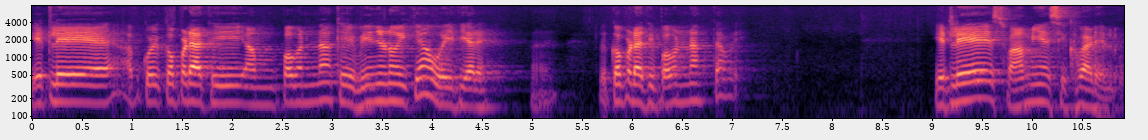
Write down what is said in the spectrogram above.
એટલે આપ કોઈ કપડાથી આમ પવન નાખે વીંજણોય ક્યાં હોય ત્યારે? કપડાથી પવન નાખતા હોય. એટલે સ્વામીએ શીખવાડેલું.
